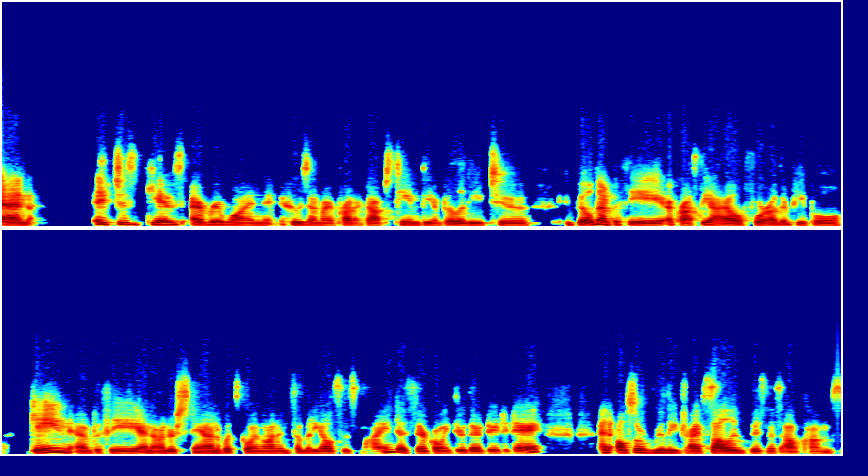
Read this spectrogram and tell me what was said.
And it just gives everyone who's on my product ops team the ability to build empathy across the aisle for other people, gain empathy and understand what's going on in somebody else's mind as they're going through their day to day, and also really drive solid business outcomes.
